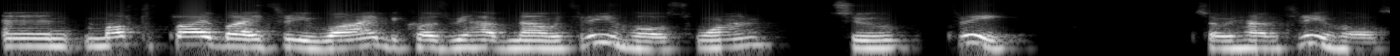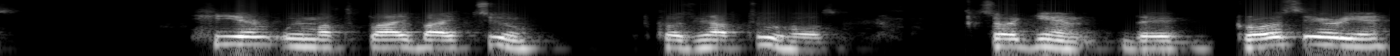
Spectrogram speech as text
and multiply by 3. Why? Because we have now three holes. One, two, three. So we have three holes. Here we multiply by 2 because we have two holes. So again, the gross area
